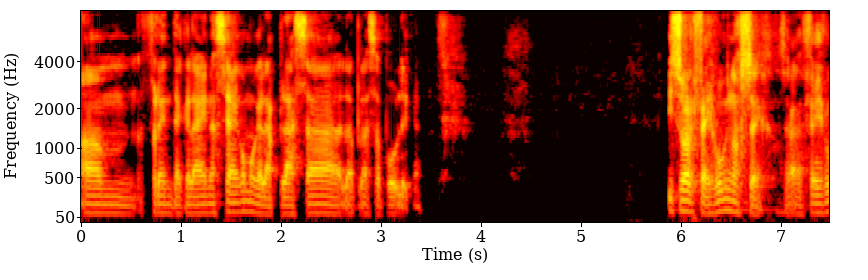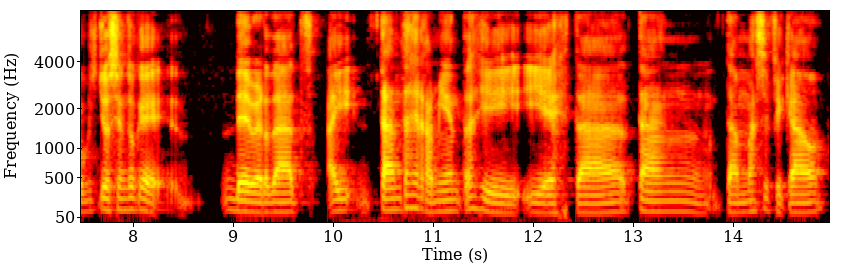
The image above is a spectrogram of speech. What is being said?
um, frente a que la vaina sea como que la plaza, la plaza pública. Y sobre Facebook, no sé. O sea, Facebook yo siento que de verdad hay tantas herramientas y, y está tan, tan masificado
